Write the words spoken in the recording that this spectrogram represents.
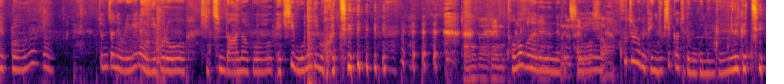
예뻐. 좀 전에 우리 휘령이 입으로 기침도 안 하고 115ml 먹었지. 더 먹어야 되는데 더 먹어야 되는데 근데 그치. 잘 먹었어 코줄로는 160까지도 먹었는데 그치.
